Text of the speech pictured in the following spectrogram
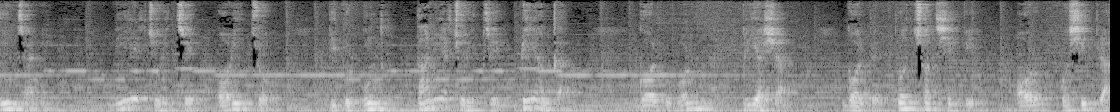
ইন্দ্রাণী, নীলের চরিত্রে অরিত্র পিকুর বন্ধু তানিয়ার চরিত্রে প্রিয়াঙ্কা, গল্প বর্ণনা প্রিয়াশা, গল্পের প্রচ্ছদ শিল্পী অরূপ ও শিপ্রা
